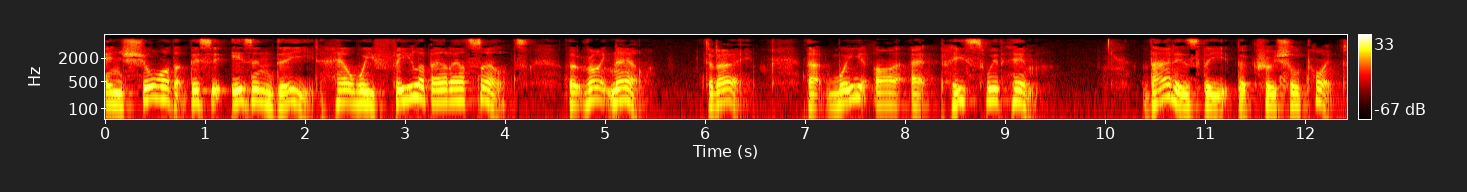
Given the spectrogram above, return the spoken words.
ensure that this is indeed how we feel about ourselves. That right now, today, that we are at peace with him. That is the, the crucial point.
